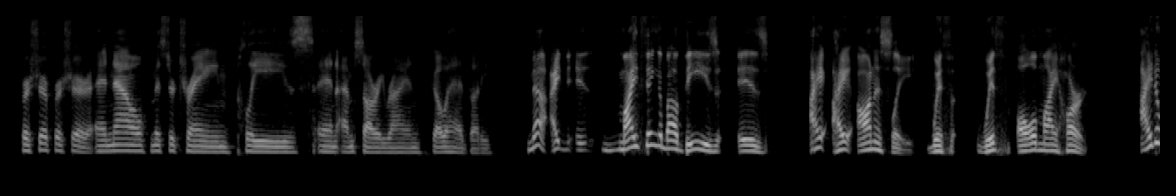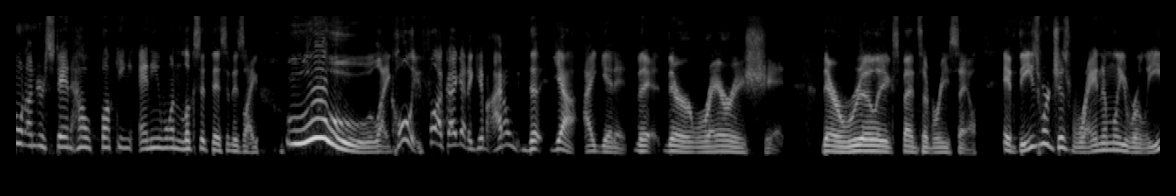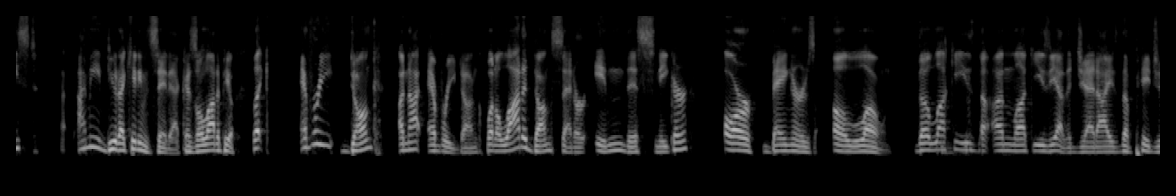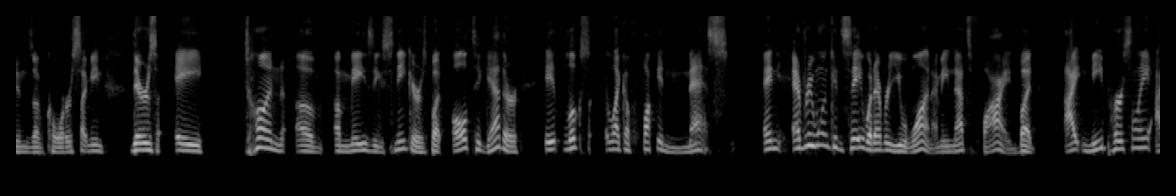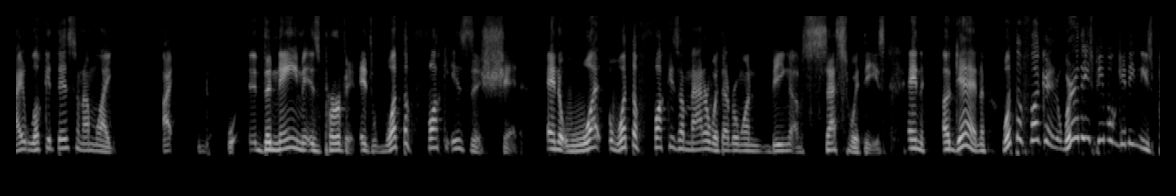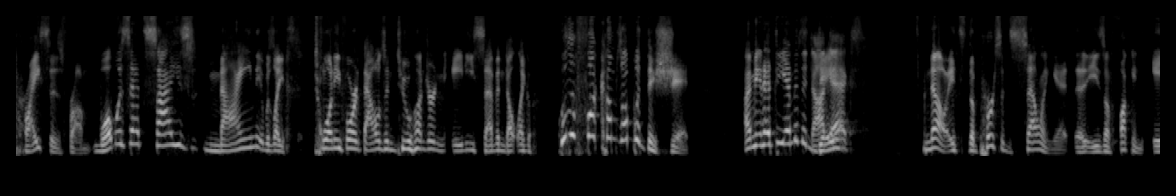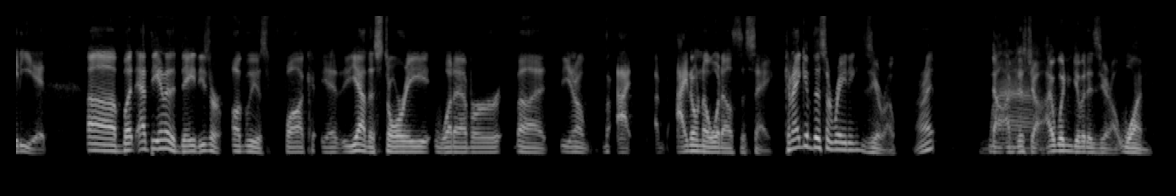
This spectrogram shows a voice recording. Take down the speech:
For sure, for sure. And now, Mr. Train, please. And I'm sorry, Ryan. Go ahead, buddy. No, I it- my thing about these is I I honestly with with all my heart I don't understand how fucking anyone looks at this and is like, "Ooh, like holy fuck, I got to give I don't the yeah, I get it. They they're rare as shit. They're really expensive resale. If these were just randomly released, I mean, dude, I can't even say that cuz a lot of people like every dunk uh, not every dunk, but a lot of dunks that are in this sneaker are bangers alone. The luckies, the unluckies, yeah, the Jedi's, the pigeons, of course. I mean, there's a ton of amazing sneakers, but altogether, it looks like a fucking mess. And everyone can say whatever you want. I mean, that's fine. But I, me personally, I look at this and I'm like, the name is perfect. It's what the fuck is this shit? And what what the fuck is a matter with everyone being obsessed with these? And again, what the fuck? Are, where are these people getting these prices from? What was that size nine? It was like twenty four thousand two hundred and eighty seven. Like, who the fuck comes up with this shit? I mean, at the end of the day, StockX. no, it's the person selling it. Uh, He's a fucking idiot. Uh, but at the end of the day, these are ugly as fuck. Yeah, yeah, the story, whatever. But you know, I I don't know what else to say. Can I give this a rating? Zero. All right. No, I'm just joking. I wouldn't give it a zero. One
